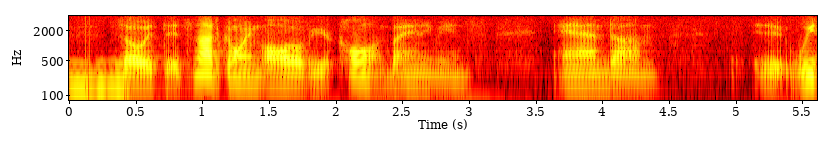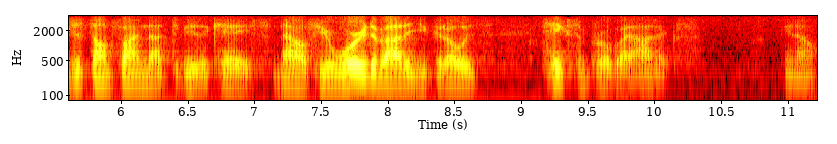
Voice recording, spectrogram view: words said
Mm-hmm. So it, it's not going all over your colon by any means, and um, we just don't find that to be the case. Now, if you're worried about it, you could always take some probiotics, you know,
